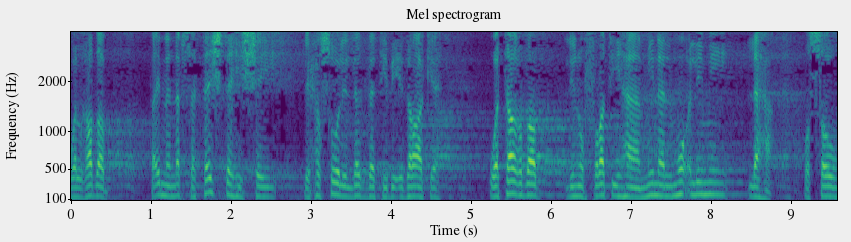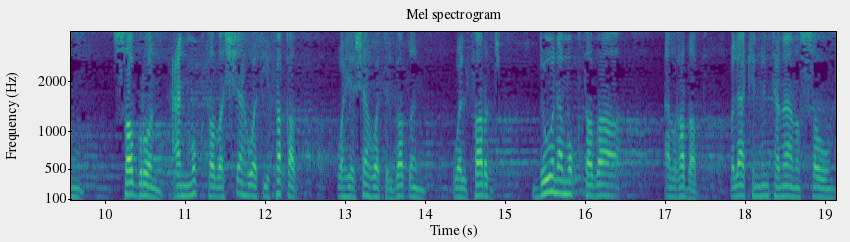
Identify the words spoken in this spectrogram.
والغضب فإن النفس تشتهي الشيء لحصول اللذة بإدراكه وتغضب لنفرتها من المؤلم لها. والصوم صبر عن مقتضى الشهوة فقط وهي شهوة البطن والفرج دون مقتضى الغضب ولكن من تمام الصوم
